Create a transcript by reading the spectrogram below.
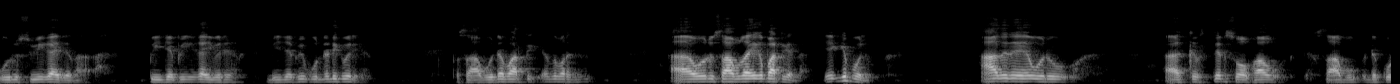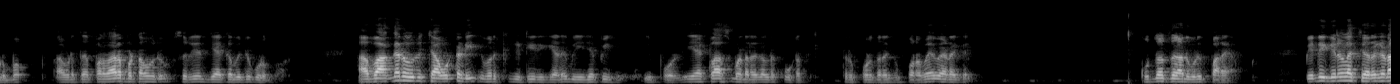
ഒരു സ്വീകാര്യത ബി ജെ പിക്ക് കൈവരികയാണ്. ബി ജെ പി മുന്നണിക്ക് വരികയാണ്. ഇപ്പോൾ സാബുവിന്റെ പാർട്ടി എന്ന് പറഞ്ഞത് ഒരു സാമുദായിക പാർട്ടിയല്ല. എങ്കിൽ പോലും അതിന് ഒരു ക്രിസ്ത്യൻ സ്വഭാവം സാബുവിന്റെ കുടുംബം അവിടുത്തെ പ്രധാനപ്പെട്ട ഒരു സിറിയൻ ജേക്കബിന്റെ കുടുംബമാണ്. അപ്പോൾ അങ്ങനെ ഒരു ചവിട്ടടി ഇവർക്ക് കിട്ടിയിരിക്കുകയാണ് ബി ജെ പിക്ക് ഇപ്പോൾ എ ക്ലാസ് മണ്ഡലങ്ങളുടെ കൂട്ടത്തിൽ. തൃപ്പൂണിത്തുറയ്ക്ക് പുറമേ വേണമെങ്കിൽ കുന്നത്താട് കൂടി പറയാം. പിന്നെ ഇങ്ങനെയുള്ള ചെറുകിട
